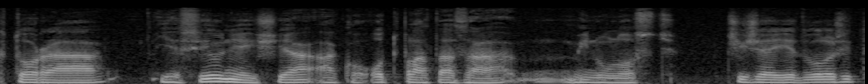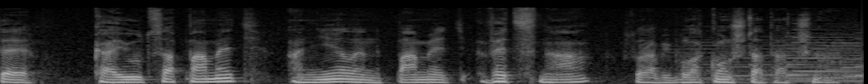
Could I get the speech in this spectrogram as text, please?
ktorá je silnejšia ako odplata za minulosť Čiže je dôležité kajúca pamäť a nie len pamäť vecná, ktorá by bola konštatačná.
